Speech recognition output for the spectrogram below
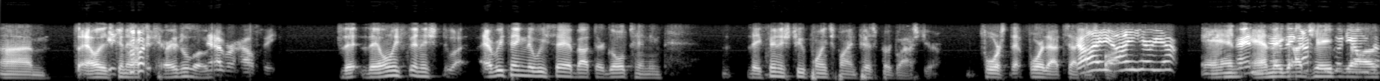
Um, so Elliott's going to have to carry the load. Never healthy. They, they only finished everything that we say about their goaltending. They finished two points behind Pittsburgh last year for that for that second I spot. I hear you. And, And, and they got got some good young JVR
